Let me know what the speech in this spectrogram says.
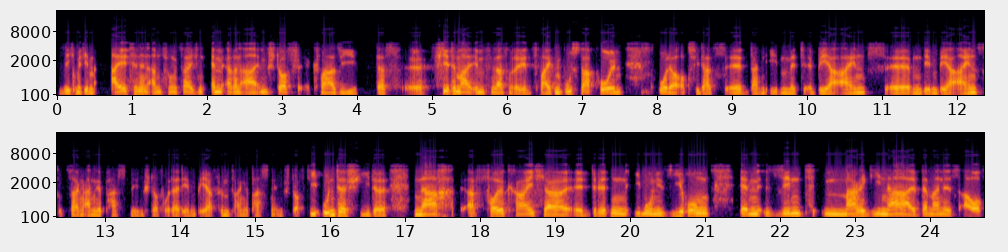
sich mit dem alten, in Anführungszeichen, mRNA-Impfstoff quasi das äh, vierte Mal impfen lassen oder den zweiten Booster abholen oder ob sie das äh, dann eben mit BA1, äh, dem BA1 sozusagen angepassten Impfstoff oder dem BA5 angepassten Impfstoff. Die Unterschiede nach erfolgreicher äh, dritten Immunisierung ähm, sind marginal, wenn man es auf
